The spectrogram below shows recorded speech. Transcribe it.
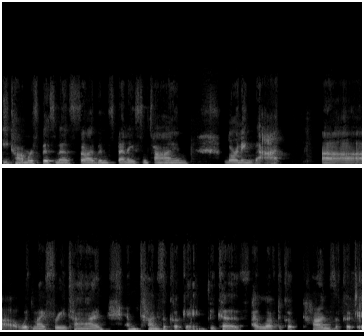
e-commerce business, so I've been spending some time learning that uh, with my free time and tons of cooking because I love to cook tons of cooking.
